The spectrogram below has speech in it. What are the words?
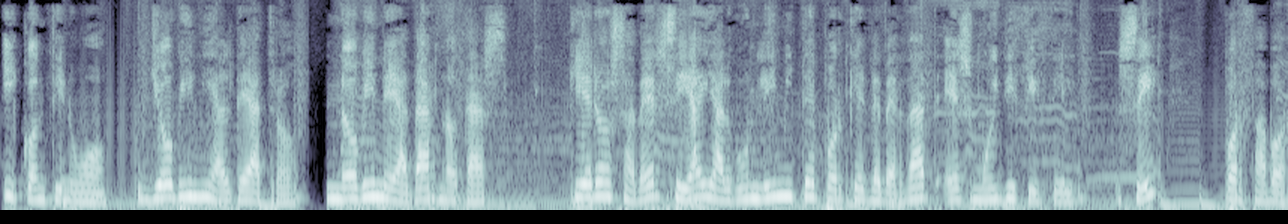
Y continuó, yo vine al teatro, no vine a dar notas. Quiero saber si hay algún límite porque de verdad es muy difícil, ¿sí? Por favor.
